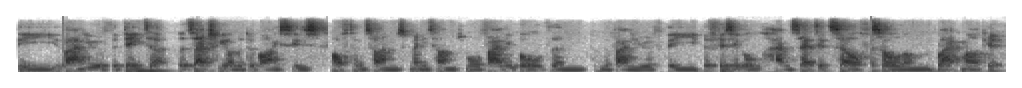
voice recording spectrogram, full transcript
the value of the data that's actually on the device is oftentimes many times more valuable than, than the value of the, the physical handset itself sold on black market.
